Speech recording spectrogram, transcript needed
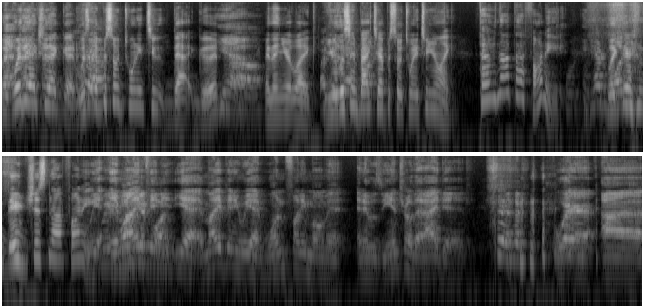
Like were they actually that good? Was episode 22 that good? Yeah. And then you're like, I you're think listening that back to one- episode 22 and you're like, they're not that funny. We had Like they're they're just not funny. We, We had in one my good opinion, one. yeah, in my opinion, we had one funny moment, and it was the intro that I did, where uh,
